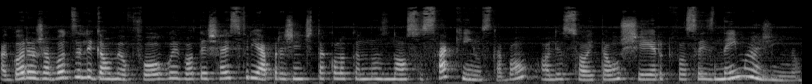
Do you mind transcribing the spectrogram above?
Agora, eu já vou desligar o meu fogo e vou deixar esfriar pra gente tá colocando nos nossos saquinhos, tá bom? Olha só, então, um cheiro que vocês nem imaginam.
